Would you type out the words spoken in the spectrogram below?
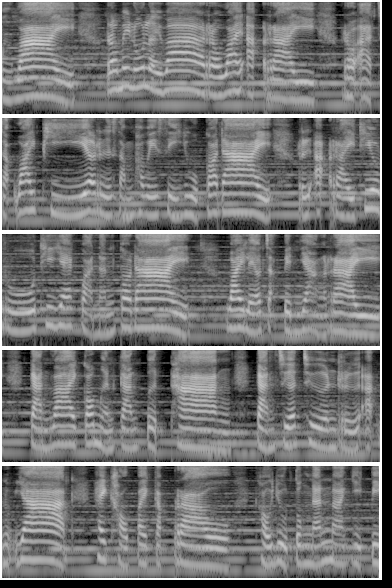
มือไหว้ เราไม่รู้เลยว่าเราไหว้อะไร เราอาจจะไหว้ผีหรือสัมภเวสีอยู่ก็ได้ หรืออะไรที่รู้ที่แย่กว่านั้นก็ได้ ไหว้แล้วจะเป็นอย่างไร การไหว้ก็เหมือนการเปิดทาง การเชื้อเชิญหรืออนุญาต ให้เขาไปกับเรา เขาอยู่ตรงนั้นมากี่ปี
